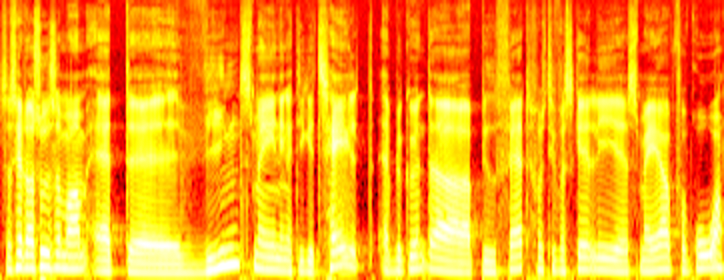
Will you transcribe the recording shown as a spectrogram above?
Så ser det også ud som om, at øh, vinsmagninger digitalt er begyndt at bide fat hos de forskellige øh, smager og forbrugere.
